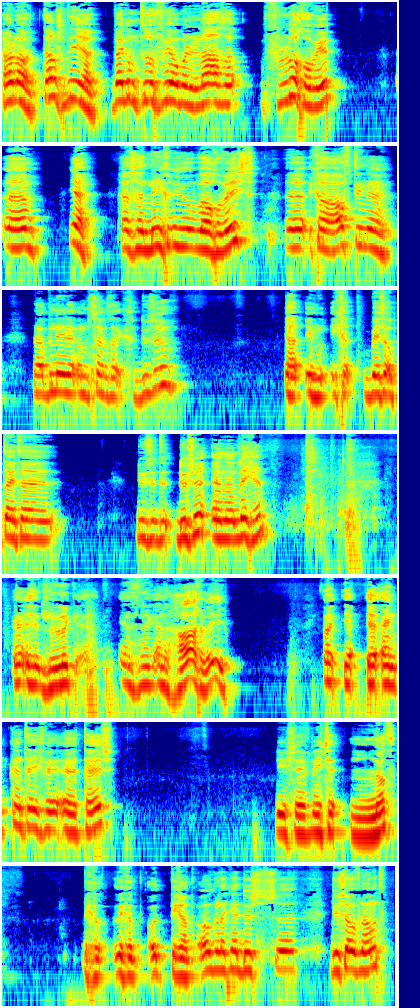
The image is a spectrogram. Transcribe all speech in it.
Hallo, dames en heren. Welkom terug weer op mijn laatste vlog alweer. Um, ja, het is 9 uur wel geweest. Uh, ik ga half tien uh, naar beneden om te zeggen dat ik ga douchen. Ja, ik, moet, ik ga best op tijd uh, douchen, en liggen. En is het leuk en is het aan. Oh, ja, ja, en kunt even thuis. Die is een beetje nat. Die gaat, die gaat, ook lekker dus, uh, dus overhand.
